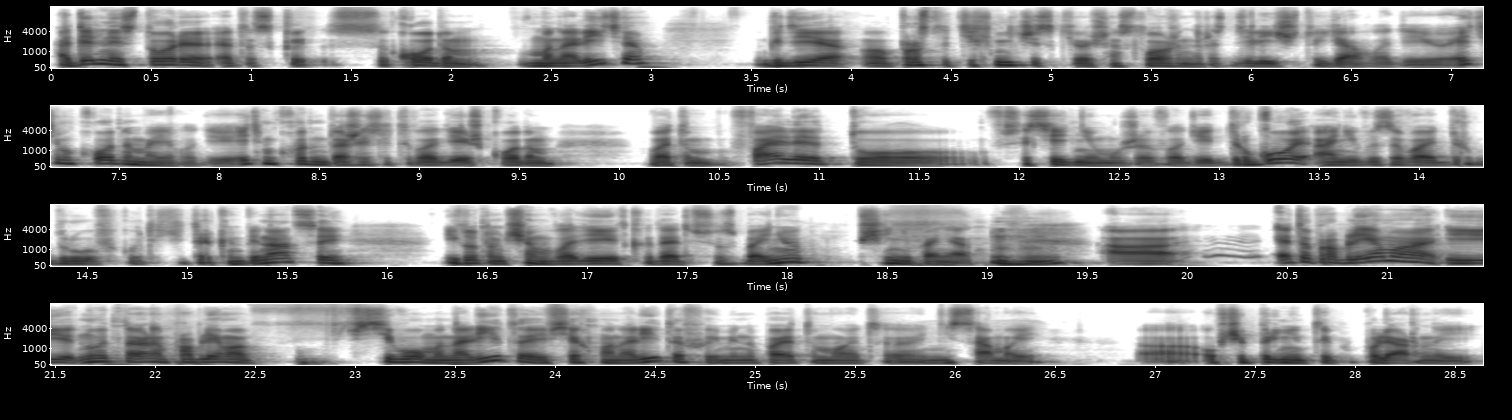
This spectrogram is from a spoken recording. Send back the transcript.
Отдельная история – это с, с кодом в монолите, где э, просто технически очень сложно разделить, что я владею этим кодом, а я владею этим кодом. Даже если ты владеешь кодом в этом файле, то в соседнем уже владеет другой, они вызывают друг друга в какой-то хитрой комбинации. И кто там чем владеет, когда это все сбойнет, вообще непонятно. Угу. А это проблема, и, ну, это, наверное, проблема всего монолита и всех монолитов, именно поэтому это не самый э, общепринятый, популярный,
